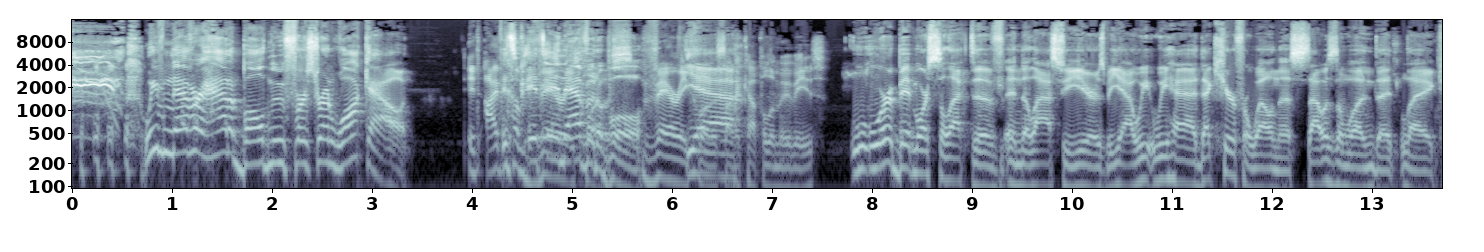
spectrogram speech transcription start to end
We've never had a bald move first run walkout. It, I've It's- come it's very inevitable. close, very Yeah. close on a couple of movies. we're a bit more selective in the last few years, but yeah, we, we had that cure for wellness. That was the one that, like,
